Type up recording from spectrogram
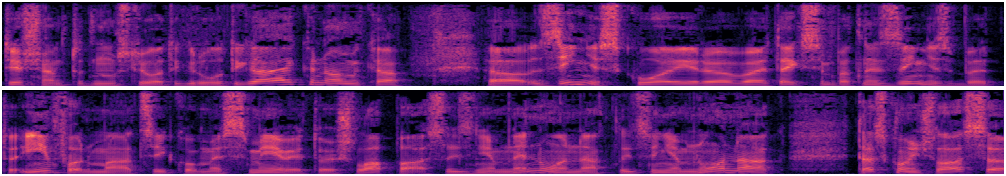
tiešām mums ļoti grūti gāja ekonomikā. Uh, ziņas, ko ir, vai teiksim pat ne ziņas, bet informācija, ko mēs esam ievietojuši lapās, līdz viņam nenonāk, līdz viņam nonāk. Tas, ko viņš lasa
